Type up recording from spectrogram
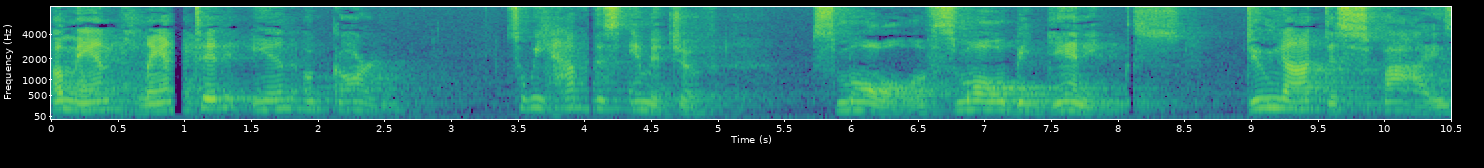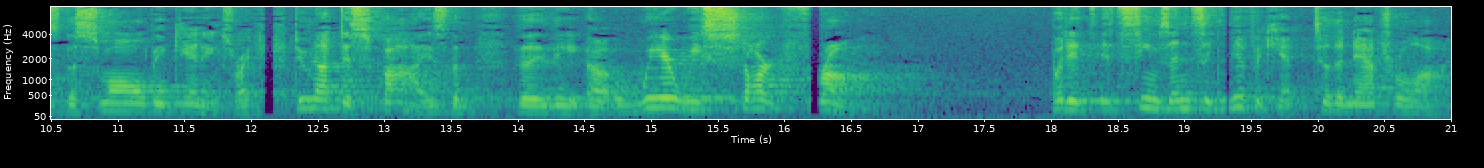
a man planted in a garden. So we have this image of small, of small beginnings. Do not despise the small beginnings, right? Do not despise the, the, the, uh, where we start from. But it, it seems insignificant to the natural eye.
